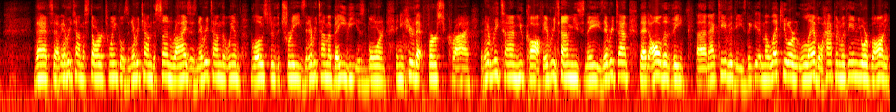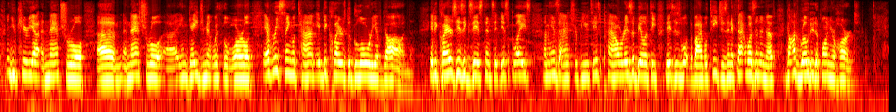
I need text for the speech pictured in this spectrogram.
that uh, every time a star twinkles and every time the sun rises and every time the wind blows through the trees, that every time a baby is born and you hear that first cry, that every time you cough, every time you sneeze, every time that all of the um, activities, the molecular level happen within your body and you carry out a natural, um, a natural uh, engagement with the world, every single time it declares the glory of God. It declares his existence. It displays um, his attributes, his power, his ability. This is what the Bible teaches. And if that wasn't enough, God wrote it upon your heart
